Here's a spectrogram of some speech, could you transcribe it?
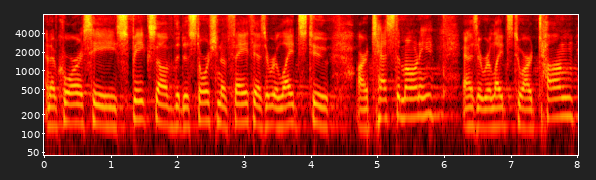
And of course, he speaks of the distortion of faith as it relates to our testimony, as it relates to our tongue,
